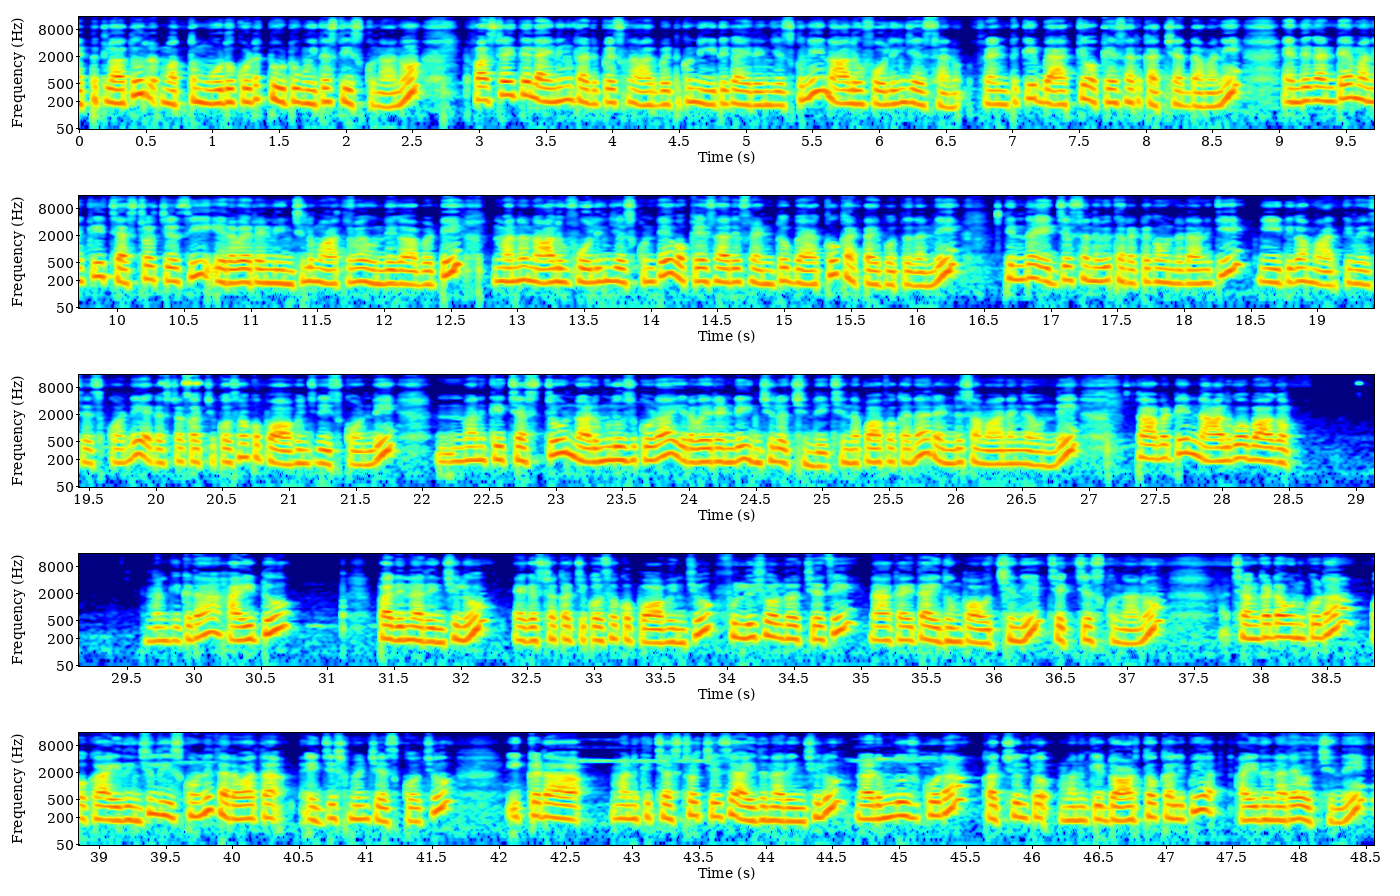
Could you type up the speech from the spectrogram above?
నెట్ క్లాత్ మొత్తం మూడు కూడా టూ టూ మీటర్స్ తీసుకున్నాను. ఫస్ట్ అయితే లైనింగ్ తడిపేసుకుని ఆరబెట్టుకుని నీట్గా ఐరన్ చేసుకుని నాలుగు ఫోల్డింగ్ చేశాను. ఫ్రంట్కి బ్యాక్కి ఒకేసారి కట్ చేద్దామని. ఎందుకంటే మనకి చెస్ట్ వచ్చేసి ఇరవై రెండు ఇంచులు మాత్రమే ఉంది కాబట్టి మనం నాలుగు ఫోల్డింగ్ చేసుకుంటే ఒకేసారి ఫ్రంట్ బ్యాక్ కట్ అయిపోతుందండి. కింద ఎడ్జెస్ అనేవి కరెక్ట్గా ఉండడానికి నీట్గా మార్కింగ్ వేసేసుకోండి. ఎక్స్ట్రా ఖర్చు కోసం ఒక పావు ఇంచు తీసుకోండి. చూడండి మనకి చెస్ట్ నడుము లూజు కూడా ఇరవై రెండు ఇంచులు వచ్చింది. చిన్న పాప కదా రెండు సమానంగా ఉంది. కాబట్టి నాలుగో భాగం. మనకి ఇక్కడ హైటు పదిన్నర ఇంచులు ఎగస్ట్రా ఖర్చు కోసం ఒక పావు ఇంచు. ఫుల్ షోల్డర్ వచ్చేసి నాకైతే ఐదు పావు వచ్చింది. చెక్ చేసుకున్నాను. చంక డౌన్ కూడా ఒక ఐదు ఇంచులు తీసుకోండి తర్వాత అడ్జస్ట్మెంట్ చేసుకోవచ్చు. ఇక్కడ మనకి చెస్ట్ వచ్చేసి ఐదున్నర ఇంచులు. నడుము లూజ్ కూడా ఖర్చులతో మనకి డాట్తో కలిపి ఐదున్నరే వచ్చింది.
